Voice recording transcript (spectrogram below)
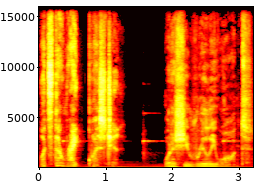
What's the right question? What does she really want?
